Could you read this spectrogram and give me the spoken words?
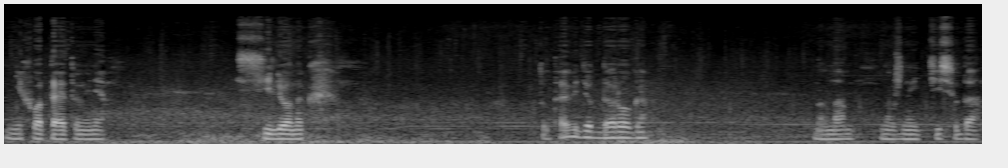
Не хватает у меня силенок. Туда ведет дорога. Но нам нужно идти сюда.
